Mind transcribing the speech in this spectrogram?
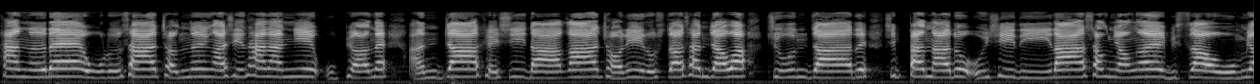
하늘에 오르사 전능하신 하나님 우편에 앉아 계시다가 저리로서 산자와 죽은 자를 심판하러 오시리라 성령을 믿사오며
